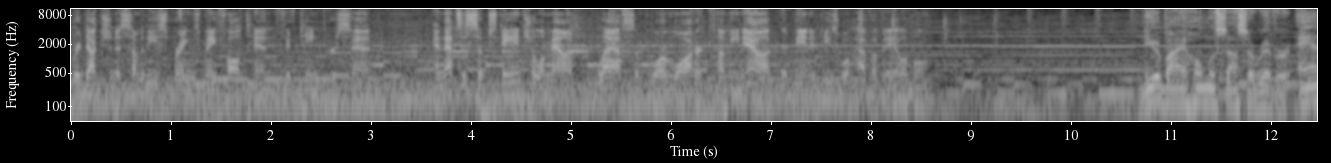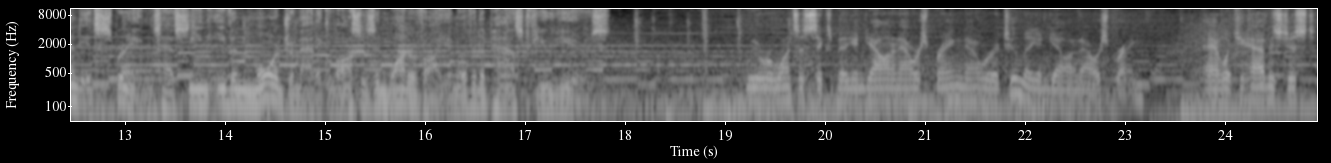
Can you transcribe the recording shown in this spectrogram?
reduction of some of these springs may fall 10, 15%. And that's a substantial amount less of warm water coming out that manatees will have available. Nearby Homosassa River and its springs have seen even more dramatic losses in water volume over the past few years. We were once a 6 million gallon an hour spring, now we're a 2 million gallon an hour spring. And what you have is just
